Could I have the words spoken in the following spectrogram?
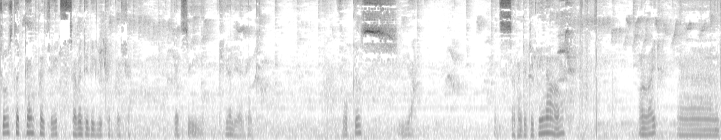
shows the temperature. It's 70 degree temperature. You can see clearly i think focus. Yeah. It's 70 degree now. All right. And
